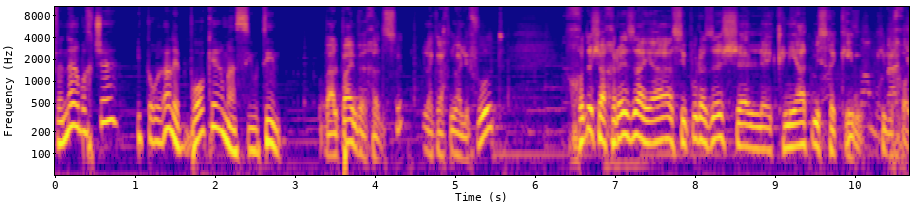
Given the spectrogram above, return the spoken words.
פנרבחצ'ה התעוררה לבוקר מהסיוטים. ב-2011 לקחנו אליפות, חודש אחרי זה היה הסיפור הזה של קניית משחקים, כביכול.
